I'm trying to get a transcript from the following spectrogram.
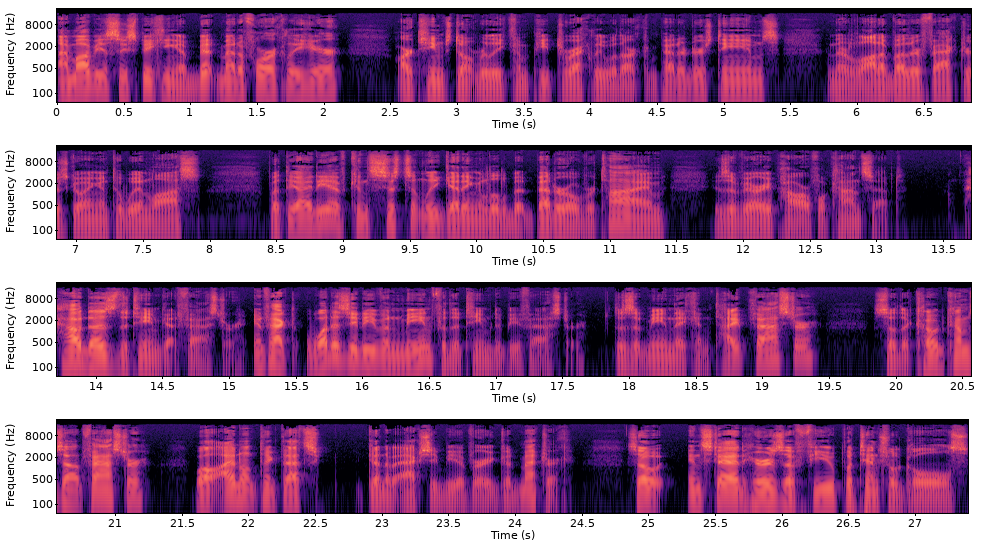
I'm obviously speaking a bit metaphorically here, our teams don't really compete directly with our competitors' teams, and there are a lot of other factors going into win loss. But the idea of consistently getting a little bit better over time is a very powerful concept. How does the team get faster? In fact, what does it even mean for the team to be faster? Does it mean they can type faster? So the code comes out faster? Well, I don't think that's going to actually be a very good metric. So instead, here's a few potential goals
